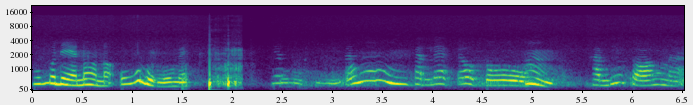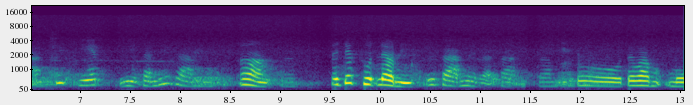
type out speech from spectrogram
มันบ่แน่นอนเนาะโอ้ลูกหมูแม่โอ้คันแรกเก้าโตวอืมคันที่สองน่ะอันที่เจ็ดนี่คันที่สามนี่เออ ได้จักสุดแล้วนี่ ที่สามนี่แหละสามสามโอ้ แต่ว่าหมู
